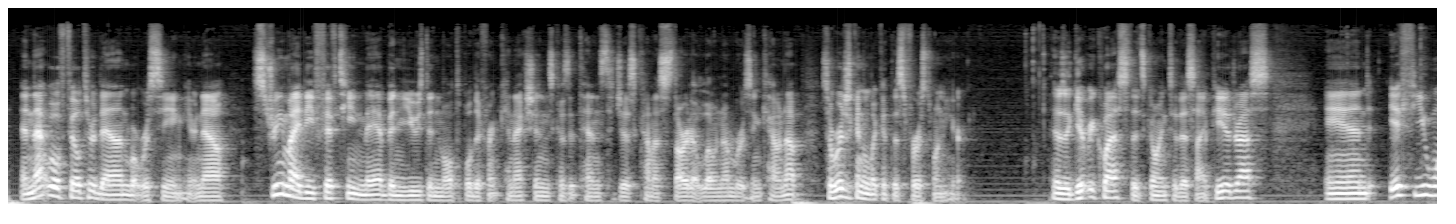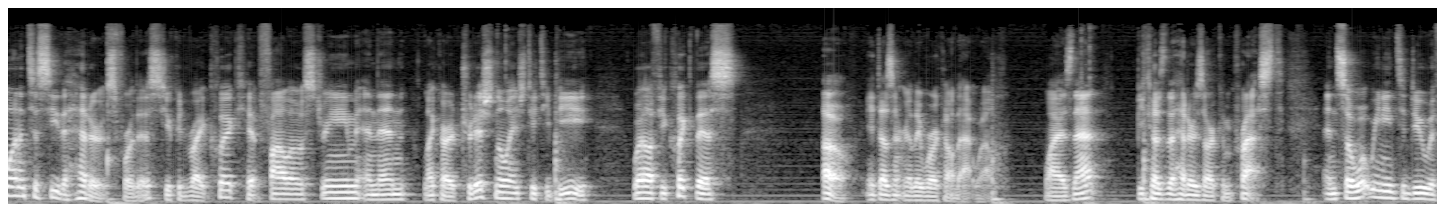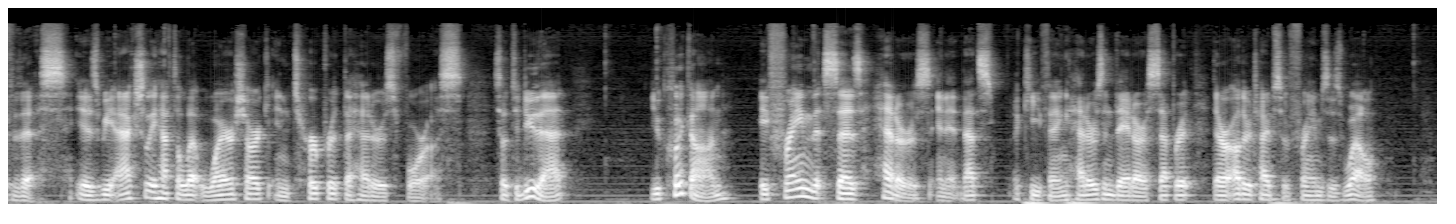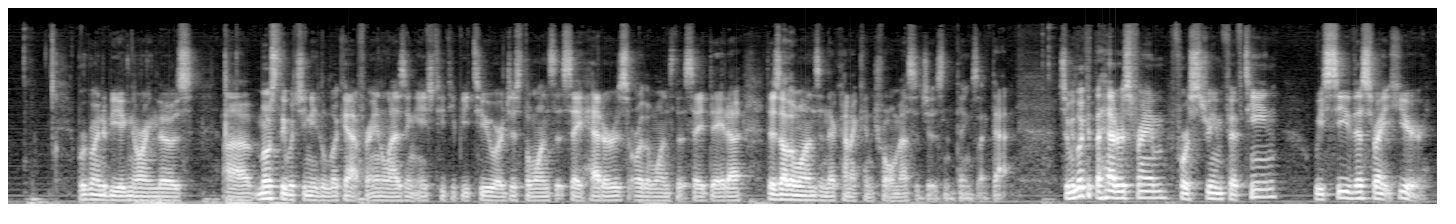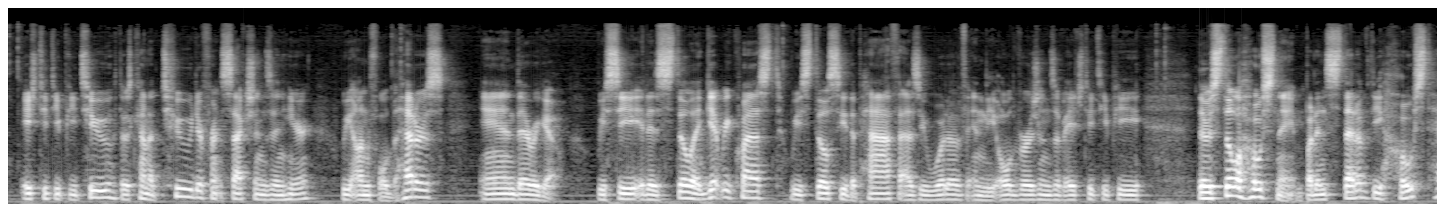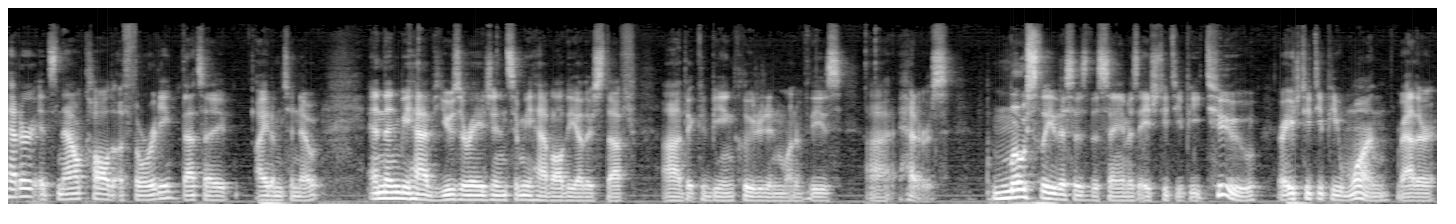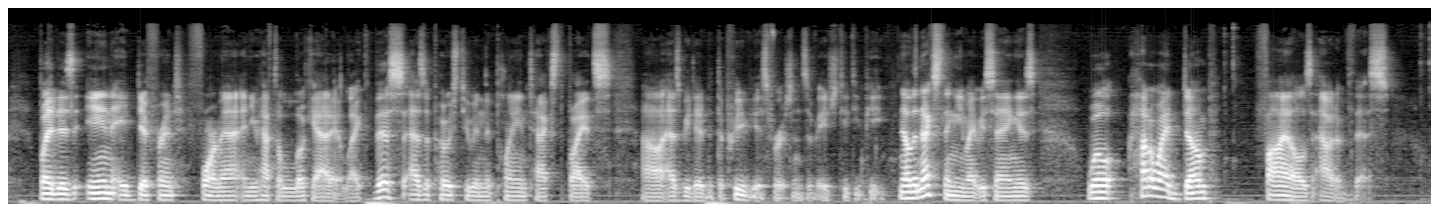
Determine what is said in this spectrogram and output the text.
and that will filter down what we're seeing here. Now, Stream ID 15 may have been used in multiple different connections because it tends to just kind of start at low numbers and count up. So we're just going to look at this first one here. There's a GET request that's going to this IP address. And if you wanted to see the headers for this, you could right click, hit follow stream, and then like our traditional HTTP, well, if you click this, oh, it doesn't really work all that well. Why is that? Because the headers are compressed. And so what we need to do with this is we actually have to let Wireshark interpret the headers for us. So to do that, you click on a frame that says headers in it. That's a key thing. Headers and data are separate. There are other types of frames as well. We're going to be ignoring those. Uh, mostly what you need to look at for analyzing HTTP2 are just the ones that say headers or the ones that say data. There's other ones and they're kind of control messages and things like that. So we look at the headers frame for stream 15. We see this right here, HTTP2. There's kind of two different sections in here. We unfold the headers and there we go. We see it is still a GET request. We still see the path as you would have in the old versions of HTTP. There's still a host name, but instead of the host header, it's now called authority. That's a item to note. And then we have user agents and we have all the other stuff uh, that could be included in one of these uh, headers. Mostly this is the same as HTTP 2 or HTTP 1 rather, but it is in a different format and you have to look at it like this as opposed to in the plain text bytes uh, as we did with the previous versions of HTTP. Now the next thing you might be saying is, well, how do I dump files out of this?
